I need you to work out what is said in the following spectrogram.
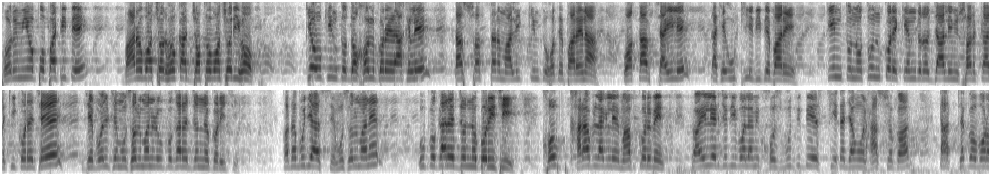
ধর্মীয় প্রপার্টিতে বারো বছর হোক আর যত বছরই হোক, কেউ কিন্তু দখল করে রাখলে তার সত্তার মালিক কিন্তু হতে পারে না। ওয়াকাফ চাইলে তাকে উঠিয়ে দিতে পারে। কিন্তু নতুন করে কেন্দ্র জালিম সরকার কি করেছে? যে বলছে, মুসলমানের উপকারের জন্য করেছি। কথা বুঝে আসছে, মুসলমানের উপকারের জন্য করেছি। খুব খারাপ লাগলে মাফ করবেন। টয়লেট যদি বলে আমি খুশবুতিতে এসছি, এটা যেমন হাস্যকর, তার থেকেও বড়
